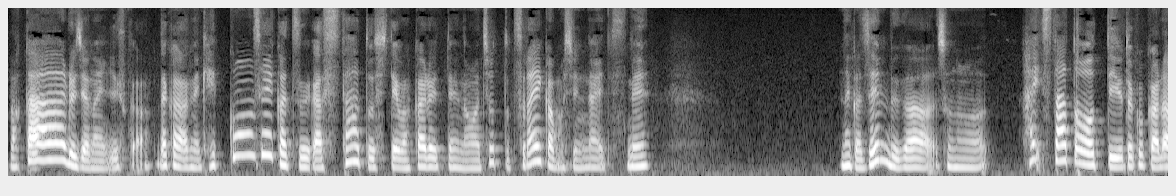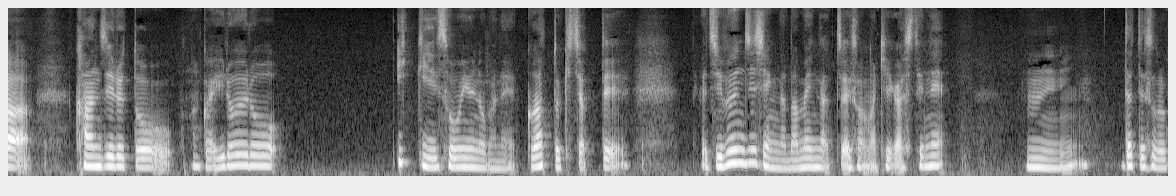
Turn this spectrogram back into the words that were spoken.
分かるじゃないですかだからね結婚生活がスタートして分かるっていうのはちょっと辛いかもしれないですね。なんか全部がその「はいスタート!」っていうとこから感じるとなんかいろいろ一気にそういうのがねグワッときちゃって自分自身がダメになっちゃいそうな気がしてね。うん。だってその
